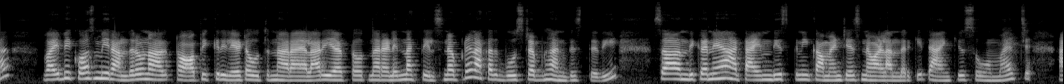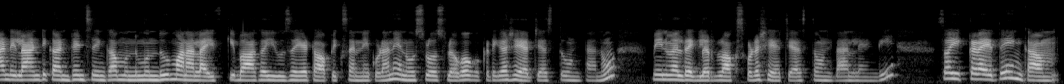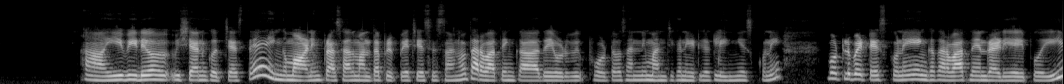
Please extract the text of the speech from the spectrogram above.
వై బికాస్ మీరు అందరూ నా టాపిక్ రిలేట్ అవుతున్నారా? ఎలా రియాక్ట్ అవుతున్నారా అనేది నాకు తెలిసినప్పుడే నాకు అది బూస్టప్గా అనిపిస్తుంది. సో అందుకనే ఆ టైం తీసుకుని కమెంట్ చేసిన వాళ్ళందరికీ thank you so much and ఇలాంటి కంటెంట్స్ ఇంకా ముందు ముందు మన లైఫ్కి బాగా యూజ్ అయ్యే టాపిక్స్ అన్నీ కూడా నేను స్లో స్లోగా ఒక్కొక్కటిగా షేర్ చేస్తూ ఉంటాను. నేను వాళ్ళ రెగ్యులర్ బ్లాగ్స్ కూడా షేర్ చేస్తూ ఉంటానులేండి. సో ఇక్కడైతే ఇంకా ఈ వీడియో విషయానికి వచ్చేస్తే ఇంకా మార్నింగ్ ప్రసాదం అంతా ప్రిపేర్ చేసేసాను. తర్వాత ఇంకా దేవుడి ఫొటోస్ అన్నీ మంచిగా నీట్గా క్లీన్ చేసుకుని బొట్లు పెట్టేసుకుని ఇంకా తర్వాత నేను రెడీ అయిపోయి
